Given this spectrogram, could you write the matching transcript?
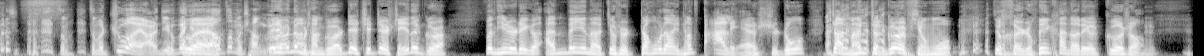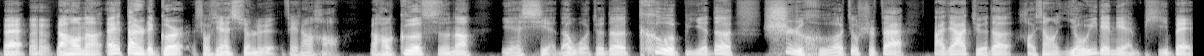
怎么怎么这样？你为什么要这么唱歌？为什么那么唱歌？这这这是谁的歌？问题是这个 MV 呢，就是张洪亮一张大脸始终占满整个屏幕，就很容易看到这个歌手。哎，然后呢，哎，但是这歌首先旋律非常好，然后歌词呢也写的我觉得特别的适合，就是在大家觉得好像有一点点疲惫、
